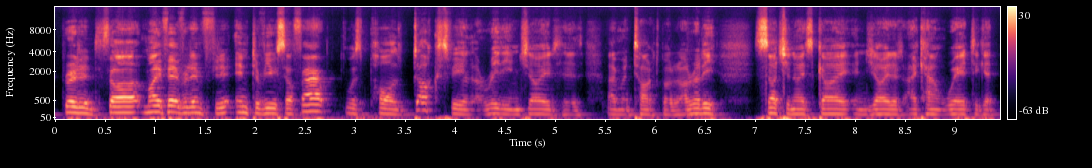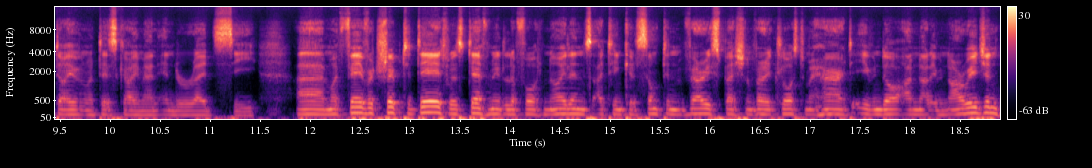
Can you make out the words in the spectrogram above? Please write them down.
Brilliant. So my favorite inf- interview so far was Paul Duxfield. I really enjoyed his. I went talked about it already. Such a nice guy. Enjoyed it. I can't wait to get diving with this guy, man, in the Red Sea. Uh, my favorite trip to date was definitely the Lofoten Islands. I think it's something very special, very close to my heart. Even though I'm not even Norwegian,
